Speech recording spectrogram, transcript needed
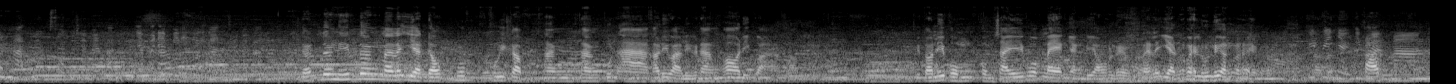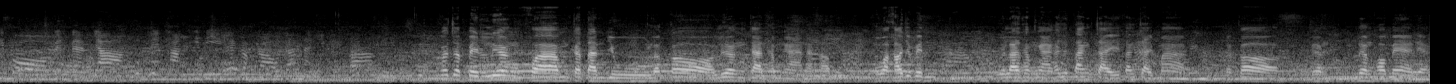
ไม่ได้พระราชทานเพลิงศพใช่ไหมคะยังไม่ได้มีพิธีการใช่ไหมคะเดี๋ยวเรื่องนี้เรื่องรายละเอียดเดี๋ยวคุยกับทางทางคุณอาเขาดีกว่าหรือทางพ่อดีกว่าครับคือตอนนี้ผมผมใช้พวกแรงอย่างเดียวเลยรายละเอียดไม่ค่อยรู้เรื่องอะไรครับๆพี่ปินอย่างที่ครับผ่านมาพี่ปอเป็นแบบอย่างในทางที่ดีให้กับเราด้านไหนยังไงบ้าง ก็จะเป็นเรื่องความกตัญญูแล้วก็เรื่องการทำงานนะครับ เพราะว่าเขาจะเป็นเวลาทำงานเขาจะตั้งใจตั้งใจมาก แล้วก็เรื่องเรื่องพ่อแม่เนี่ย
